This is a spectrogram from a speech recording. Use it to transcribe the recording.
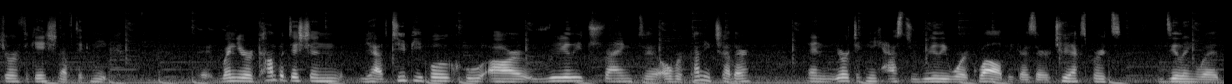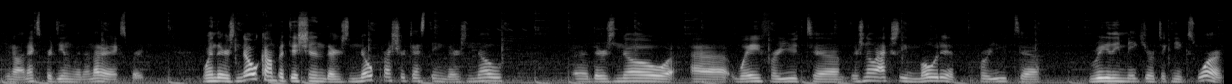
purification of technique. When you're a competition, you have two people who are really trying to overcome each other, and your technique has to really work well because there are two experts dealing with, you know, an expert dealing with another expert. When there's no competition, there's no pressure testing, there's no uh, there's no uh, way for you to, there's no actually motive for you to really make your techniques work.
